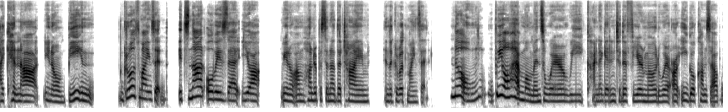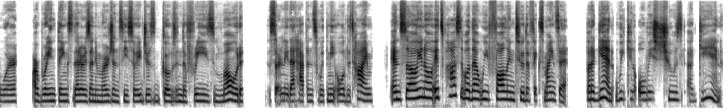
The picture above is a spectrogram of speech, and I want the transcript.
I cannot, you know, be in growth mindset. It's not always that you're you know, I'm 100% of the time in the growth mindset. No, we all have moments where we kind of get into the fear mode, where our ego comes up, where our brain thinks there is an emergency. So it just goes in the freeze mode. Certainly that happens with me all the time. And so, you know, it's possible that we fall into the fixed mindset. But again, we can always choose again.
